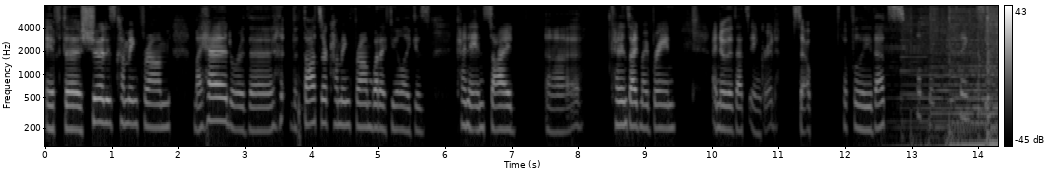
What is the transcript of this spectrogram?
if the should is coming from my head or the the thoughts are coming from what I feel like is kind of inside, uh, kind of inside my brain, I know that that's Ingrid. So hopefully that's helpful. Thanks.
